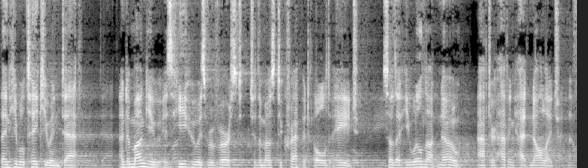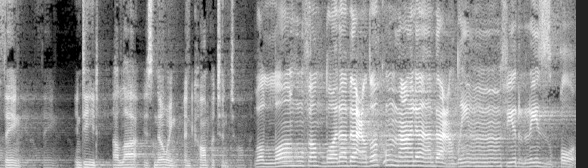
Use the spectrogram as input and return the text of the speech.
then He will take you in death. And among you is he who is reversed to the most decrepit old age, so that he will not know, after having had knowledge, a thing. Indeed, Allah is knowing and competent. والله فضل بعضكم على بعض في الرزق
